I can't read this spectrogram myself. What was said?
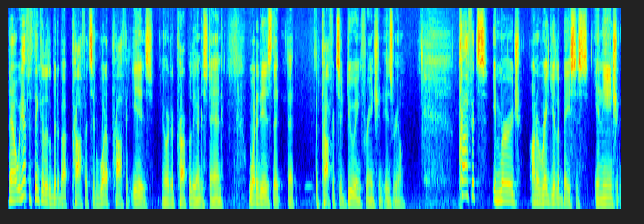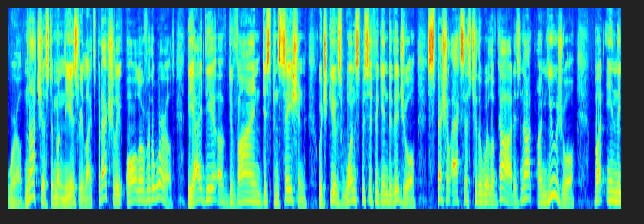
Now, we have to think a little bit about prophets and what a prophet is in order to properly understand what it is that, that the prophets are doing for ancient Israel. Prophets emerge on a regular basis in the ancient world, not just among the Israelites, but actually all over the world. The idea of divine dispensation, which gives one specific individual special access to the will of God, is not unusual, but in the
